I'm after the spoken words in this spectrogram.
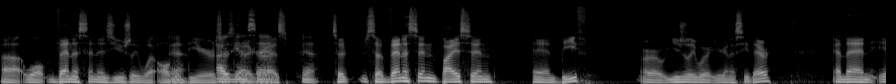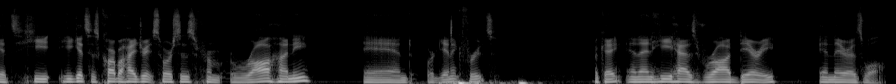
Uh, well, venison is usually what all Yeah, the deers are categorized. yeah. So so venison, bison, and beef are usually what you're going to see there. And then it's he he gets his carbohydrate sources from raw honey and organic fruits. Okay? And then he has raw dairy in there as well.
